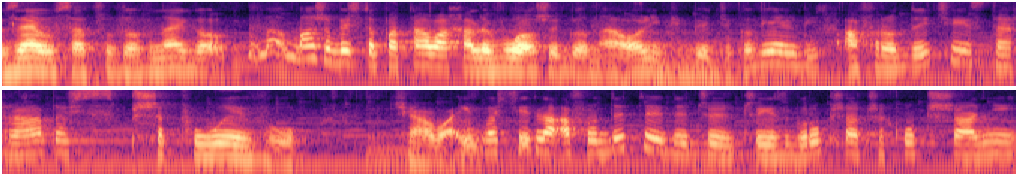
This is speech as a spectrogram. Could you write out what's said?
Zeusa cudownego. No, może być to patałach, ale włoży go na Olimp i będzie go wielbić. W Afrodycie jest ta radość z przepływu ciała i właściwie dla Afrodyty, czy, czy jest grubsza, czy chudsza, nie,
